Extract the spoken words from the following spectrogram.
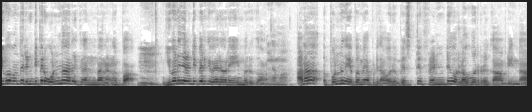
இவன் வந்து ரெண்டு பேரும் ஒன்னா இருக்கான்னு தான் நினைப்பா. இவனுக்கு ரெண்டு பேருக்கு வேற ஒரு எய்ம் இருக்கும். ஆனா பொண்ணுங்க எப்பவுமே அப்படிதான். ஒரு பெஸ்ட் ஃப்ரெண்டு ஒரு லவ்வர் இருக்கான் அப்படின்னா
